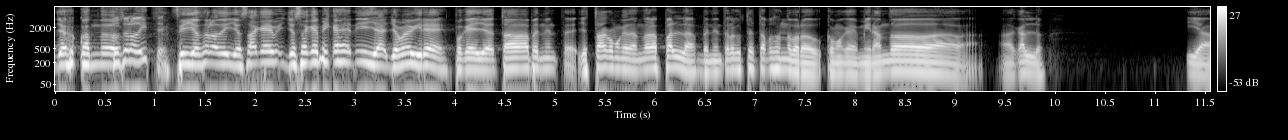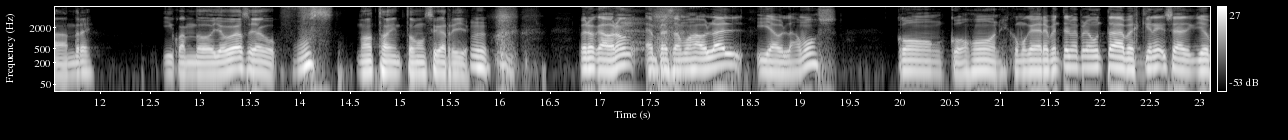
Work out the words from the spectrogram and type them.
Yo, cuando ¿Tú se lo diste? Sí, yo se lo di. Yo saqué, yo saqué mi cajetilla, yo me viré, porque yo estaba pendiente, yo estaba como que dando la espalda, pendiente de lo que usted está pasando, pero como que mirando a, a Carlos y a Andrés. Y cuando yo veo eso, yo hago, "Fus". no, está bien, toma un cigarrillo. Pero cabrón, empezamos a hablar y hablamos con cojones. Como que de repente él me pregunta, pues, ¿quién es? O sea, yo,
